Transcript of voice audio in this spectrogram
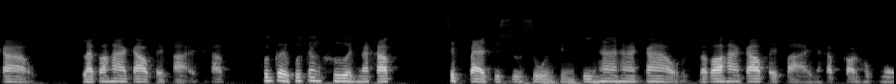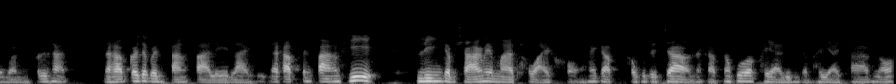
17.59 แล้วก็ 59 ไปปลายนะครับ คนเกิดพุธกลางคืนนะครับ 18.00 ถึงตี559 แล้วก็ 59 ไปปลายนะครับ ก่อน 6 โมงวันพฤหัสนะครับ ก็จะเป็นปางป่าเลไลนะครับ เป็นปางที่ลิงกับช้างเนี่ยมาถวายของให้กับพระพุทธเจ้านะครับ ต้องพูดว่าพญาลิงกับพญาช้างเนาะ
